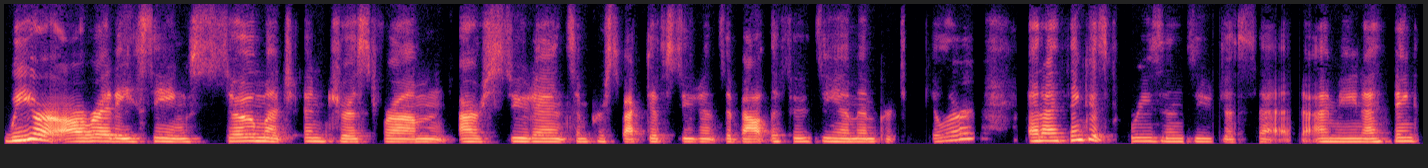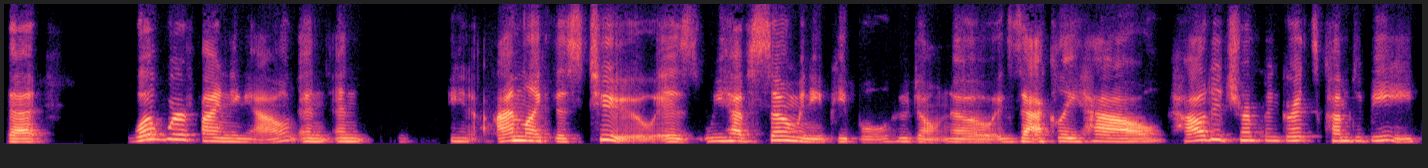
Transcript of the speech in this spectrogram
we are already seeing so much interest from our students and prospective students about the Foodseum in particular. And I think it's for reasons you just said. I mean, I think that what we're finding out, and, and you know, I'm like this too, is we have so many people who don't know exactly how how did shrimp and grits come to be?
